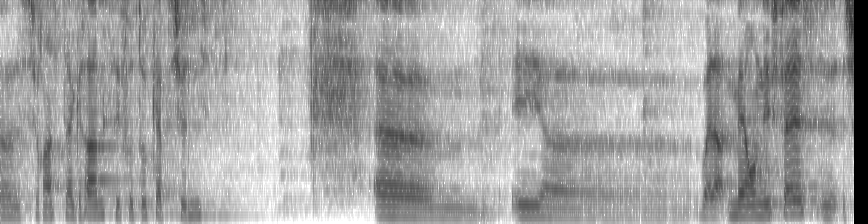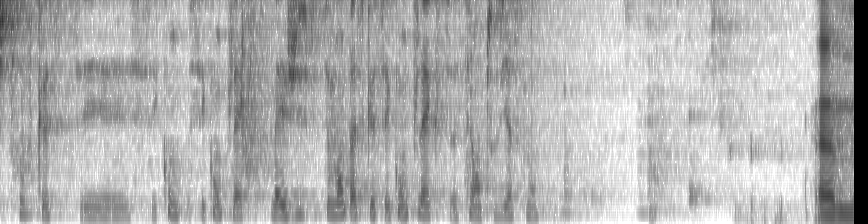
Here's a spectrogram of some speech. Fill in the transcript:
Euh, sur Instagram, c'est photocaptionniste. Euh, et euh, voilà, mais en effet, je trouve que c'est complexe. Mais justement parce que c'est complexe, c'est enthousiasmant. Euh,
